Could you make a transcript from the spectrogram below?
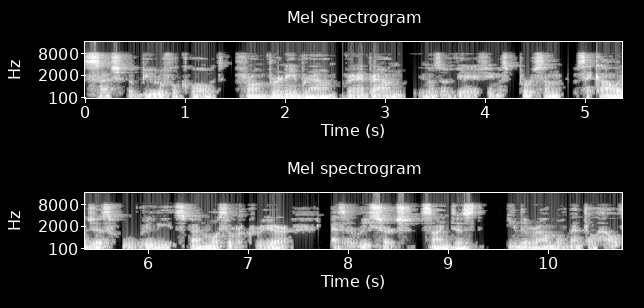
such a beautiful quote from Brene Brown. Brene Brown you know, is a very famous person, psychologist who really spent most of her career as a research scientist in the realm of mental health.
